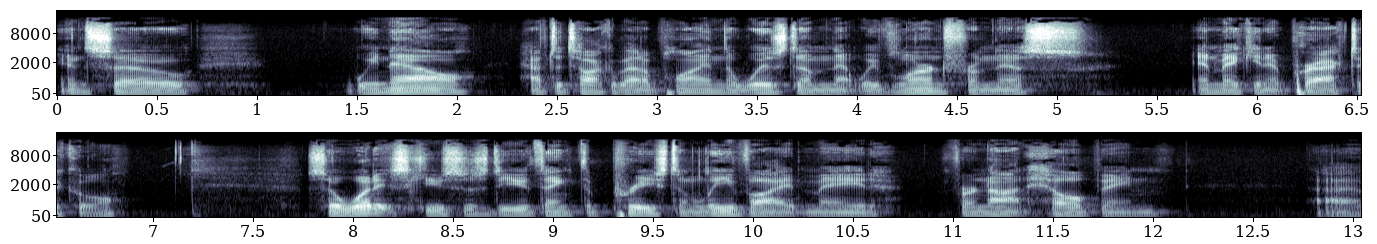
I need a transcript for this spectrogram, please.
And so we now have to talk about applying the wisdom that we've learned from this and making it practical. So, what excuses do you think the priest and Levite made for not helping? Uh,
